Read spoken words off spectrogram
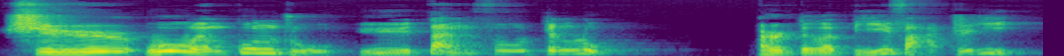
使吴文公主与旦夫争路，而得笔法之意。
